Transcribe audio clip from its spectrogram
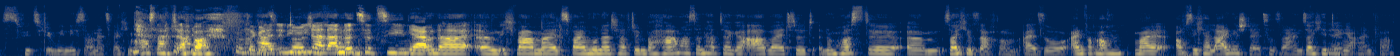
es fühlt sich irgendwie nicht so an, als wäre ich im Ausland, aber halt in die Niederlande Freunde. zu ziehen. Ja. Oder ähm, ich war mal zwei Monate auf den Bahamas und habe da gearbeitet, in einem Hostel, ähm, solche Sachen. Also einfach mhm. auch mal auf sich allein gestellt zu sein, solche ja. Dinge einfach.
